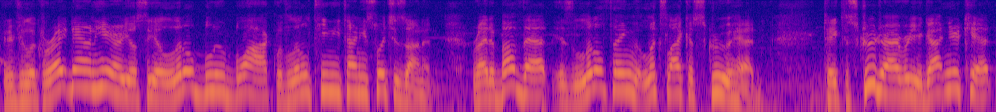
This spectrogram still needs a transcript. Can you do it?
and if you look right down here, you'll see a little blue block with little teeny tiny switches on it. Right above that is a little thing that looks like a screw head. Take the screwdriver you got in your kit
